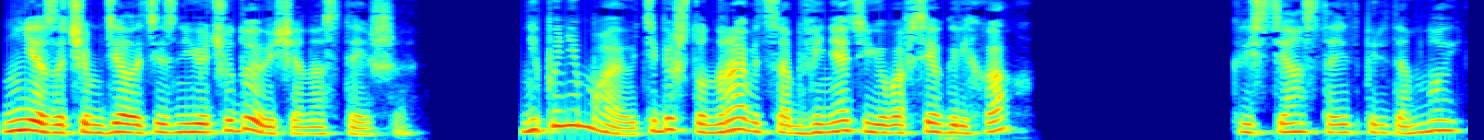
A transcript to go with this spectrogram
Незачем делать из нее чудовище, Анастейша. Не понимаю, тебе что, нравится обвинять ее во всех грехах? Кристиан стоит передо мной,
